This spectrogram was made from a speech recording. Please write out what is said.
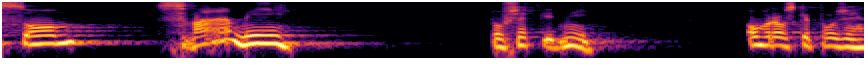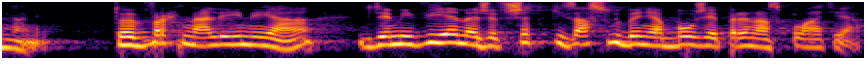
som s vámi po všetky dny. Obrovské požehnanie. To je vrchná línia, kde my vieme, že všetky zasľúbenia Bože pre nás platia.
